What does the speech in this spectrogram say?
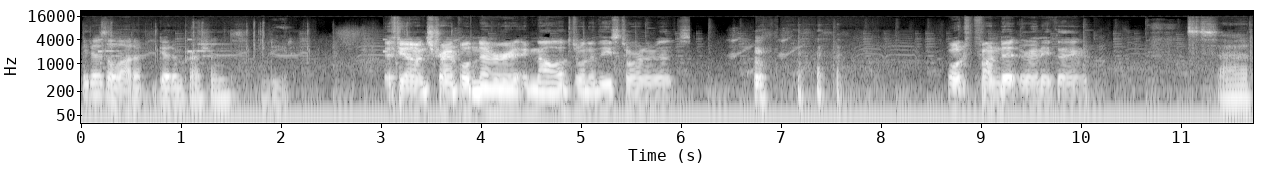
He does a lot of good impressions. Indeed. I feel Trump will never acknowledge one of these tournaments. Won't fund it or anything. Sad.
